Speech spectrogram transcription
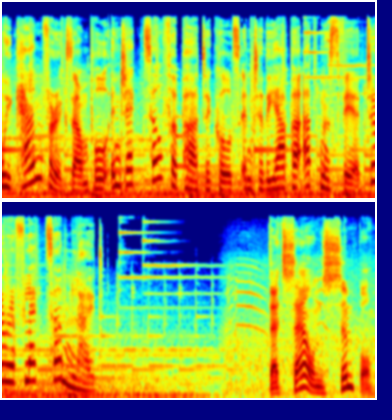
We can, for example, inject sulfur particles into the upper atmosphere to reflect sunlight. That sounds simple.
